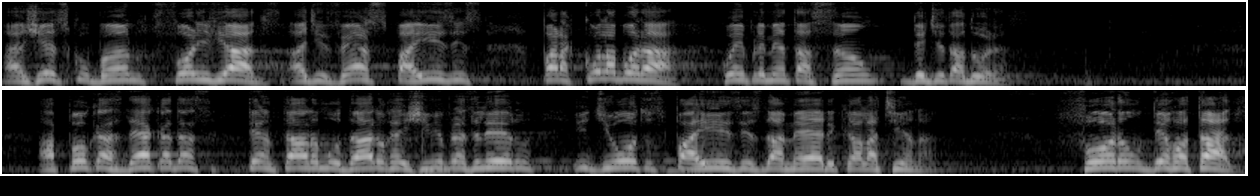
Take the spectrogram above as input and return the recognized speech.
agentes cubanos foram enviados a diversos países para colaborar com a implementação de ditaduras há poucas décadas, tentaram mudar o regime brasileiro e de outros países da América Latina. Foram derrotados.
